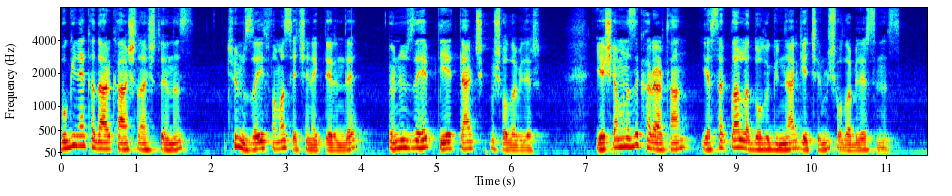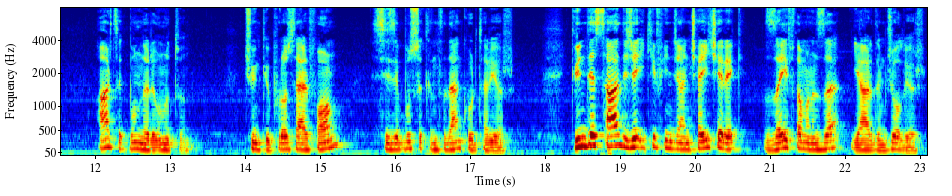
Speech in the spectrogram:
Bugüne kadar karşılaştığınız tüm zayıflama seçeneklerinde önünüze hep diyetler çıkmış olabilir. Yaşamınızı karartan yasaklarla dolu günler geçirmiş olabilirsiniz. Artık bunları unutun. Çünkü Proserform sizi bu sıkıntıdan kurtarıyor. Günde sadece 2 fincan çay içerek zayıflamanıza yardımcı oluyor.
